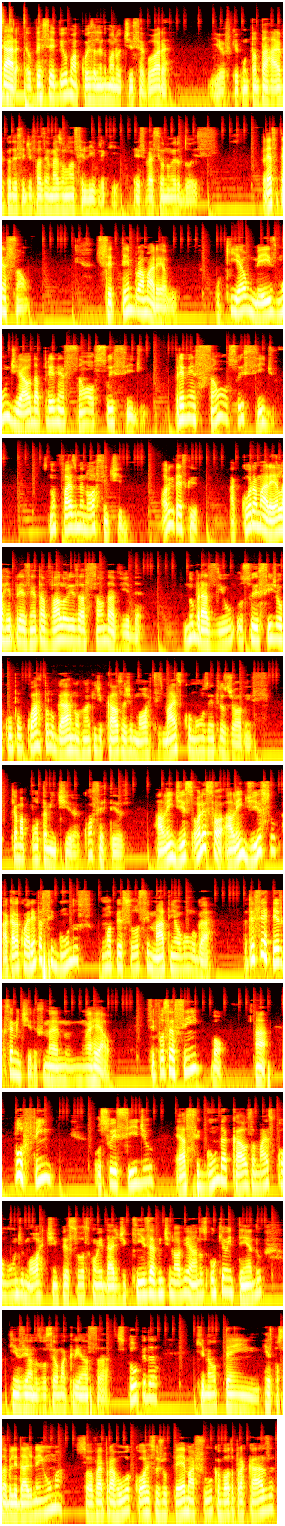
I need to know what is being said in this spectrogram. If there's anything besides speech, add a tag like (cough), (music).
Cara, eu percebi uma coisa lendo uma notícia agora e eu fiquei com tanta raiva que eu decidi fazer mais um lance livre aqui. Esse vai ser o número 2. Presta atenção. Setembro Amarelo. O que é o mês mundial da prevenção ao suicídio? Prevenção ao suicídio. Isso não faz o menor sentido. Olha o que está escrito. A cor amarela representa a valorização da vida. No Brasil, o suicídio ocupa o quarto lugar no ranking de causas de mortes mais comuns entre os jovens. Que é uma puta mentira, com certeza. Além disso, olha só, além disso, a cada 40 segundos uma pessoa se mata em algum lugar. Eu tenho certeza que isso é mentira, isso não é, não é real. Se fosse assim, bom. Ah, por fim, o suicídio é a segunda causa mais comum de morte em pessoas com idade de 15 a 29 anos, o que eu entendo 15 anos você é uma criança estúpida, que não tem responsabilidade nenhuma, só vai pra rua, corre, suja o pé, machuca, volta para casa,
